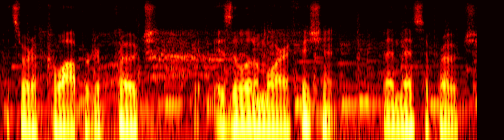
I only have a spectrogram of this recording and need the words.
that sort of cooperative approach is a little more efficient than this approach.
